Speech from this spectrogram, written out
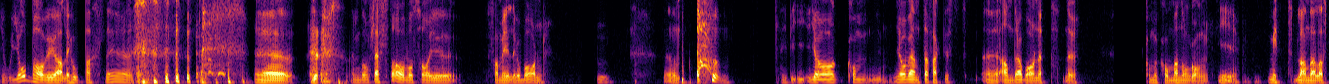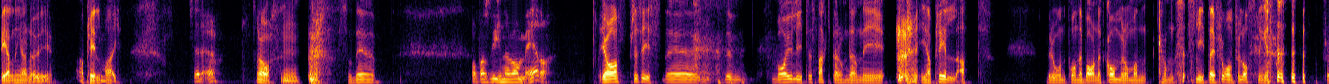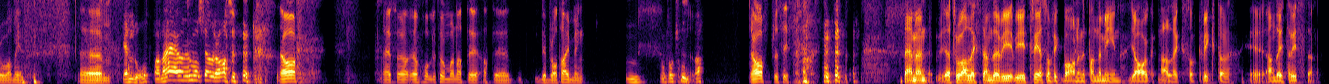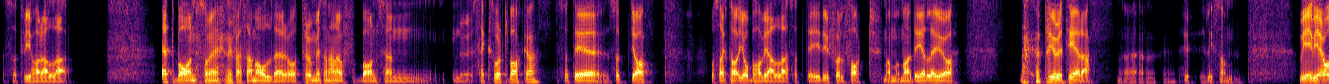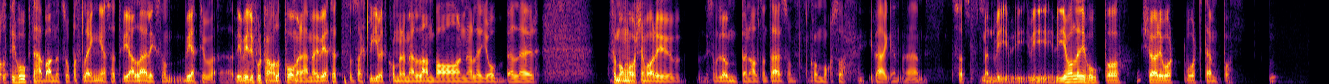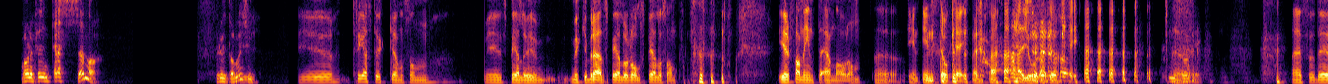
Jo, jobb har vi ju allihopa. Det... Eh, De flesta av oss har ju familj och barn. Mm. Eh, Jag, kom, jag väntar faktiskt eh, andra barnet nu. Kommer komma någon gång i mitt bland alla spelningar nu i april, maj. Se där. Ja, Mm. så det, Hoppas du hinner vara med då. ja precis. Det, det, var ju lite snack där om den i, i april att beroende på när barnet kommer om man kan smita ifrån förlossningen för att vara med. Ehm, En låt bara, nej nu måste jag dra. ja, Nej, så jag, jag håller tummarna att det, att det blir bra timing. Mm. Man får knipa. Ja, precis. Nej, men jag tror Alex stämde. Vi, vi är tre som fick barn under pandemin. Jag, Mm. Alex och Viktor, eh, andra gitarristen. Så att vi har alla ett barn som är ungefär samma ålder och trummisen han har barn sedan nu sex år tillbaka. Så att det, så att ja. Och sagt jobb har vi alla så att det, är- det är full fart. Man, man, det gäller ju att prioritera. Eh, liksom. Vi, vi har hållit ihop det här bandet så pass länge så att vi alla liksom vet ju, vi vill ju fortfarande hålla på med det här men vi vet att som sagt livet kommer emellan barn eller jobb eller för många år sedan var det ju liksom lumpen och allt sånt där som kom också i vägen. Eh, Så att, men vi, vi, vi, vi håller ihop och kör i vårt, vårt tempo. Vad har ni för intressen då? Förutom musik? Vi är ju tre stycken som vi spelar ju mycket brädspel och rollspel och sånt. Irfan är inte en av dem. In, inte okej. Okay. jo, det är okej. Inte okej. Nej, så det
